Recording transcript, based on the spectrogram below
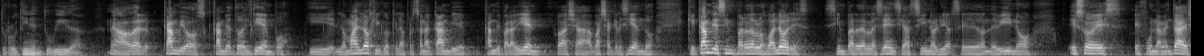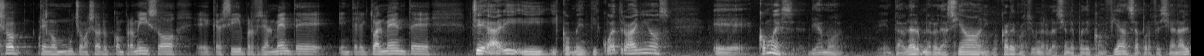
tu rutina, en tu vida? No, a ver, cambios cambia todo el tiempo. Y lo más lógico es que la persona cambie, cambie para bien, vaya, vaya creciendo. Que cambie sin perder los valores, sin perder la esencia, sin olvidarse de dónde vino eso es, es, fundamental. Yo tengo mucho mayor compromiso, eh, crecí profesionalmente, intelectualmente. Che, Ari, y, y con 24 años, eh, ¿cómo es, digamos, entablar una relación y buscar de construir una relación después de confianza profesional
